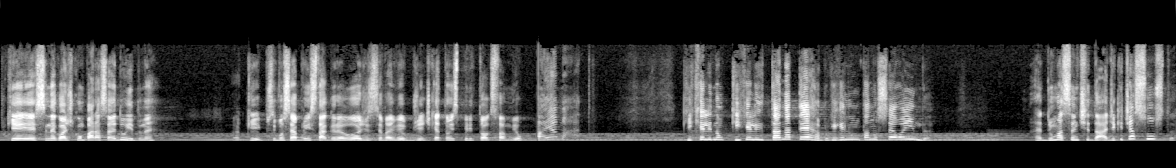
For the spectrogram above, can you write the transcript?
Porque esse negócio de comparação é doído, né? Aqui, se você abrir o Instagram hoje, você vai ver gente que é tão espiritual que você fala: Meu pai amado, que que ele não, que que ele está na terra? Por que, que ele não está no céu ainda? É de uma santidade que te assusta.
